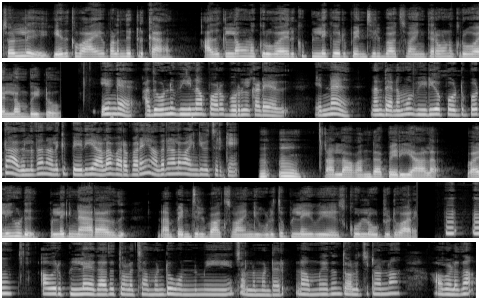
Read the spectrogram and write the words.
சொல்லு எதுக்கு வாயை பழந்துட்டு இருக்கா? அதுக்கெல்லாம் உனக்கு ரூபாய் இருக்கு. பிள்ளைக்கு ஒரு பென்சில் பாக்ஸ் வாங்கி தர உனக்கு ரூபாய் இல்லாம போயிட்டோ? ஏங்க அது ஒன்றும் வீணா போற பொருள் கிடையாது. என்ன? நான் தினமும் வீடியோ போட்டு போட்டு அதில் தான் நாளைக்கு பெரிய ஆளா வரப்போறேன். அதனால வாங்கி வச்சிருக்கேன். ம் நல்லா வந்தா பெரிய ஆளா. வழி விடு பிள்ளைக்கு நேரம் ஆகுது. நான் பென்சில் பாக்ஸ் வாங்கி கொடுத்து பிள்ளைய ஸ்கூல்ல விட்டுட்டு வரேன். ம், ம். அவர் பிள்ளை ஏதாவது தொலைச்சா மட்டும் ஒண்ணுமே சொல்ல மாட்டார். நம்ம எதுவும் தொலைச்சிட்டோம்னா அவ்வளோதான்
